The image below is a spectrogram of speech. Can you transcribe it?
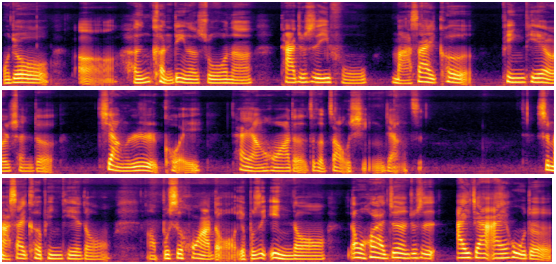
我就呃很肯定的说呢，它就是一幅。马赛克拼贴而成的向日葵、太阳花的这个造型，这样子是马赛克拼贴的哦，哦，不是画的哦，也不是印的哦。那我后来真的就是挨家挨户的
